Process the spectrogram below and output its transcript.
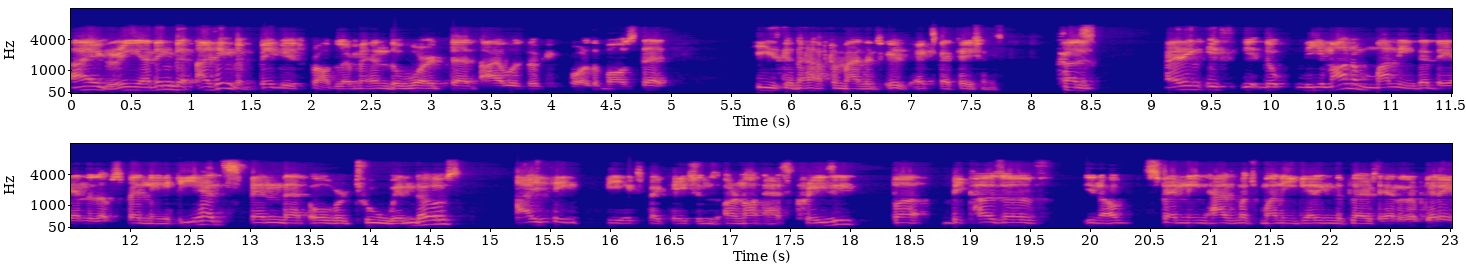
I agree. I think that I think the biggest problem and the word that I was looking for the most that he's going to have to manage is expectations. Because I think if the the amount of money that they ended up spending, if he had spent that over two windows, I think the expectations are not as crazy. But because of you know spending as much money getting the players they ended up getting,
